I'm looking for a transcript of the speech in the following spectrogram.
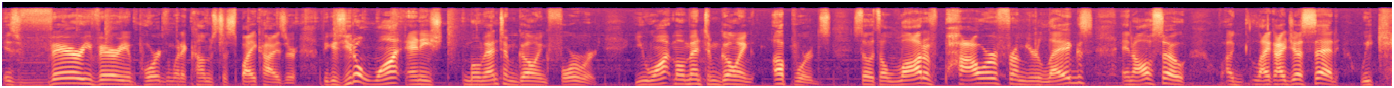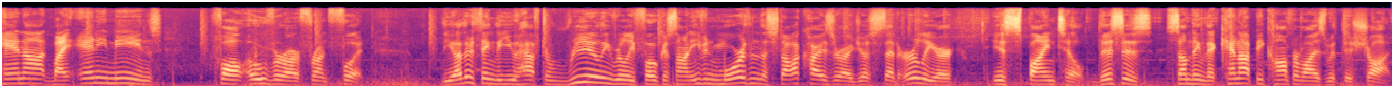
is very, very important when it comes to spike hyzer because you don't want any momentum going forward. You want momentum going upwards. So it's a lot of power from your legs and also, uh, like I just said, we cannot by any means fall over our front foot. The other thing that you have to really, really focus on, even more than the stock hyzer I just said earlier, is spine tilt. This is something that cannot be compromised with this shot.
